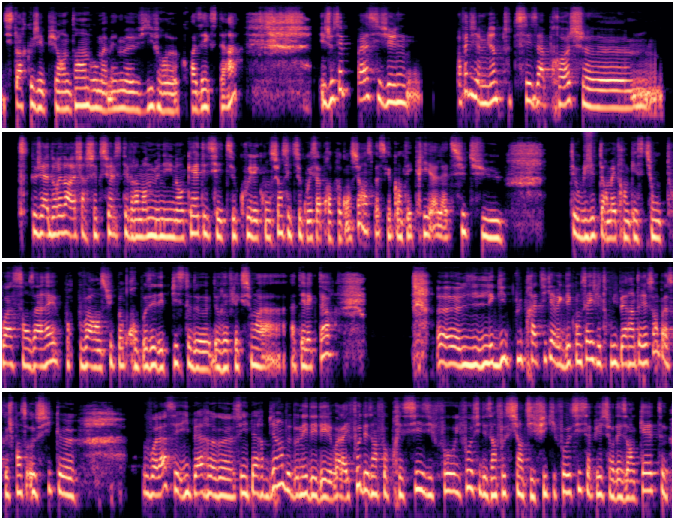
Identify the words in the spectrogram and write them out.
d'histoires que j'ai pu entendre ou même euh, vivre, euh, croiser, etc. Et je sais pas si j'ai une. En fait, j'aime bien toutes ces approches. ce que j'ai adoré dans la charge sexuelle, c'était vraiment de mener une enquête, essayer de secouer les consciences et de secouer sa propre conscience, parce que quand tu écris là-dessus, tu es obligé de te remettre en question toi sans arrêt pour pouvoir ensuite proposer des pistes de, de réflexion à, à, tes lecteurs. Euh, les guides plus pratiques avec des conseils, je les trouve hyper intéressants parce que je pense aussi que voilà, c'est hyper, euh, c'est hyper bien de donner des, des, voilà, il faut des infos précises, il faut, il faut aussi des infos scientifiques, il faut aussi s'appuyer sur des enquêtes.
